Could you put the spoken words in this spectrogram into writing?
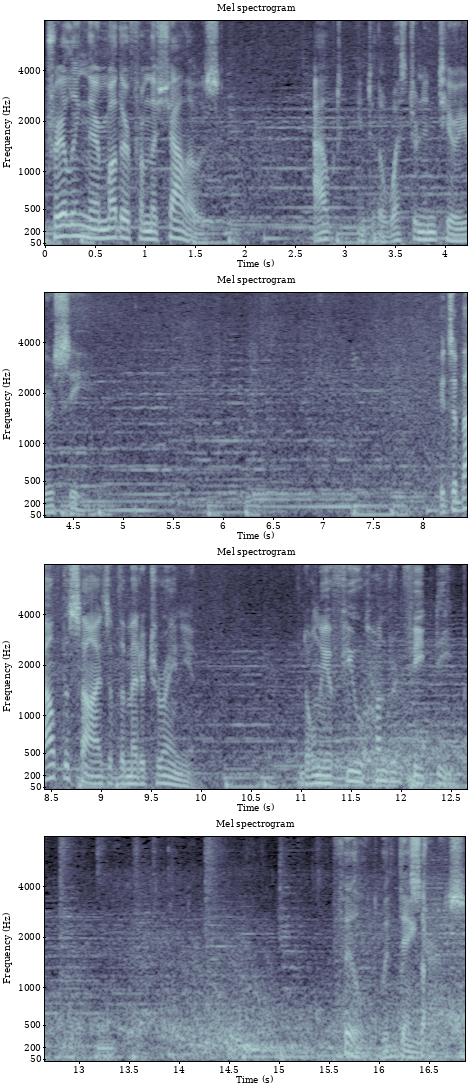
Trailing their mother from the shallows out into the western interior sea. It's about the size of the Mediterranean and only a few hundred feet deep. Filled with dangers.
